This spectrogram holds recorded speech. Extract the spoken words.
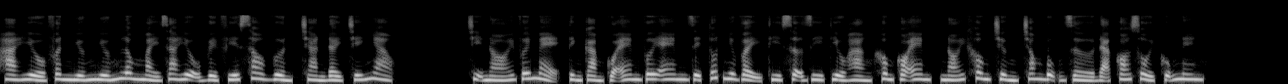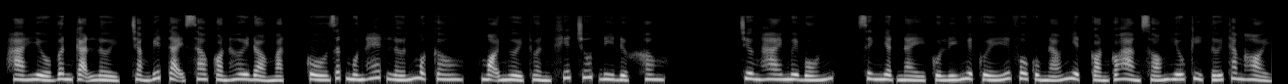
Hà Hiểu Phân nhướng nhướng lông mày ra hiệu về phía sau vườn, tràn đầy chế nhạo. Chị nói với mẹ, tình cảm của em với em dễ tốt như vậy thì sợ gì tiểu hàng không có em, nói không chừng trong bụng giờ đã có rồi cũng nên. Hà Hiểu Vân cạn lời, chẳng biết tại sao còn hơi đỏ mặt, cô rất muốn hét lớn một câu, mọi người thuần khiết chút đi được không? chương 24, sinh nhật này của Lý Nguyệt Quế vô cùng náo nhiệt còn có hàng xóm hiếu kỳ tới thăm hỏi,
